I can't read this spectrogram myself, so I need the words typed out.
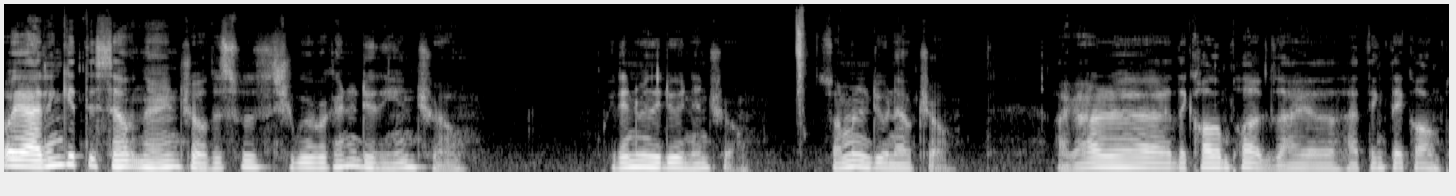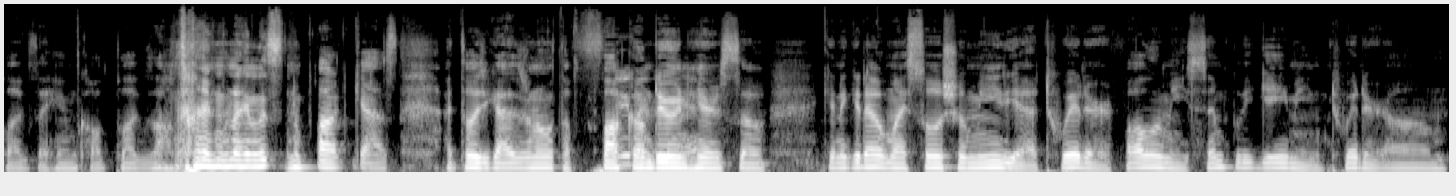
Oh yeah, I didn't get this out in our intro. This was we were gonna do the intro. We didn't really do an intro, so I'm gonna do an outro. I got uh they call them plugs. I uh, I think they call them plugs. I hear them called plugs all the time when I listen to podcasts. I told you guys I don't know what the fuck I'm doing here, so gonna get out my social media, Twitter. Follow me, Symply Gaming, Twitter. Um,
